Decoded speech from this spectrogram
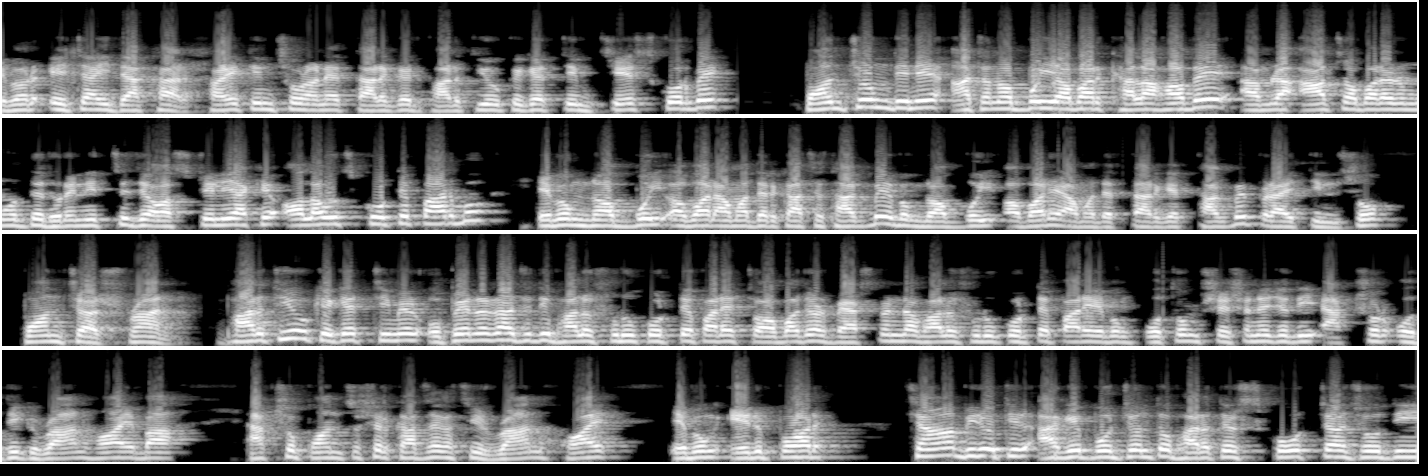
এবার এটাই দেখার। সাড়ে তিনশো রানের টার্গেট ভারতীয় ক্রিকেট টিম চেস করবে। পঞ্চম দিনে আটানব্বই ওভার খেলা হবে। আমরা আট ওভারের মধ্যে ধরে নিচ্ছি যে অস্ট্রেলিয়াকে অল আউট করতে পারব এবং নব্বই ওভার আমাদের কাছে থাকবে এবং নব্বই ওভারে আমাদের টার্গেট থাকবে প্রায় তিনশো পঞ্চাশ রান ভারতীয় ক্রিকেট টিমের ওপেনাররা যদি ভালো শুরু করতে পারে চবাজার ব্যাটসম্যানরা ভালো শুরু করতে পারে এবং প্রথম সেশনে যদি একশোর অধিক রান হয় বা একশো পঞ্চাশের কাছাকাছি রান হয় এবং এরপর চা বিরতির আগে পর্যন্ত ভারতের স্কোরটা যদি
